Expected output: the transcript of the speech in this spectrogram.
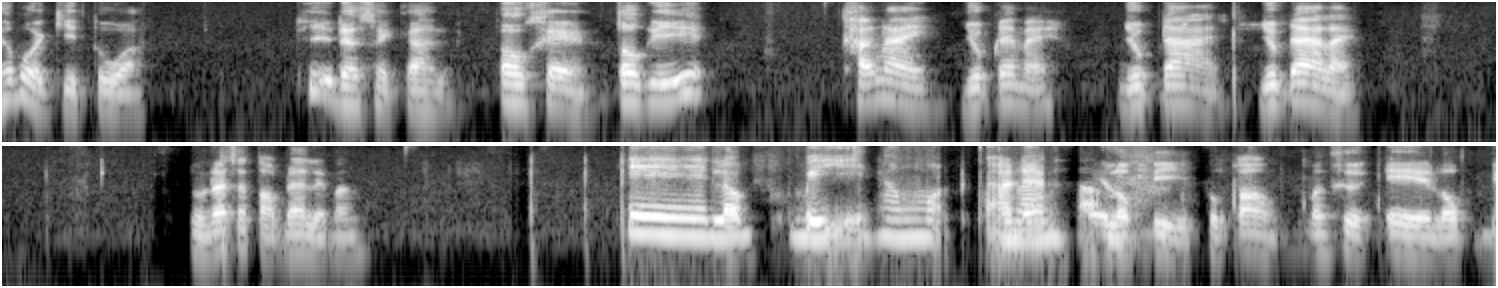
ทั้งหมดกี่ตัว ที่เดเซกัน โอเค ตรงนี้ ข้างในยุบได้ไหม ยุบได้ ยุบได้อะไร หนูน่าจะตอบได้เลยมั้งเอลบบีทั้งหมดอันกำเนี้ลัยงสอง a ลบ b ถูกต้อง มันคือ a ลบ b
